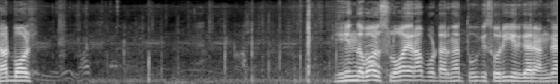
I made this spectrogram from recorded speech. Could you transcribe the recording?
டாட் பால் இந்த பால் ஸ்லோயராக போட்டாருங்க. தூக்கி சொருகி இருக்காரு அங்கே.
